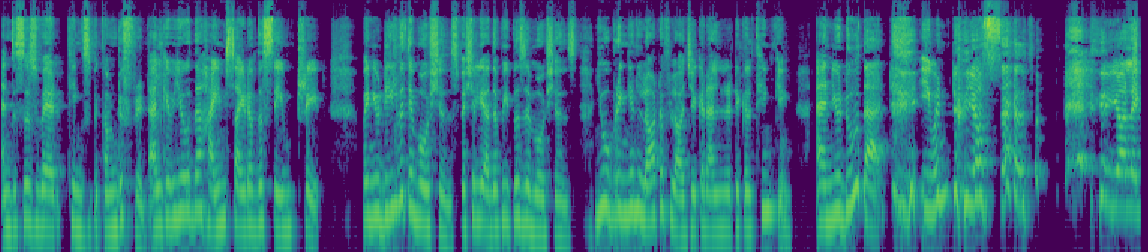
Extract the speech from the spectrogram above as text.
And this is where things become different. I'll give you the hindsight of the same trait. When you deal with emotions, especially other people's emotions, you bring in a lot of logic and analytical thinking. And you do that even to yourself. you're like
